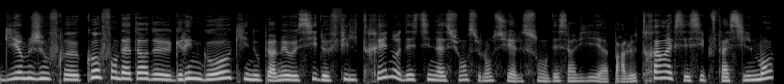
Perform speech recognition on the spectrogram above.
Guillaume Jouffre, cofondateur de Gringo, qui nous permet aussi de filtrer nos destinations selon si elles sont desservies par le train, accessibles facilement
